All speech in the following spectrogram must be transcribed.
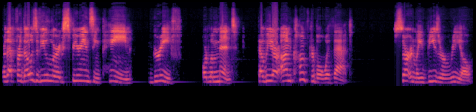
or that for those of you who are experiencing pain, grief, or lament, that we are uncomfortable with that. Certainly, these are real,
